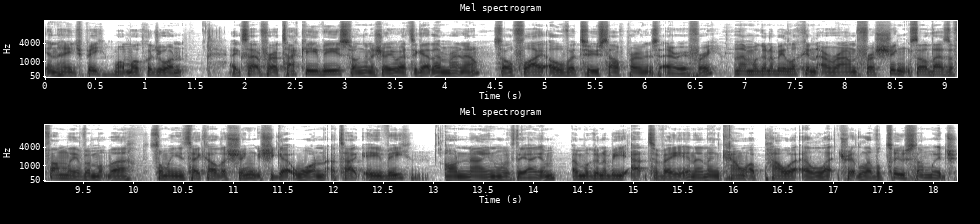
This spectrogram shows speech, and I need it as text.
and HP. What more could you want? Except for attack EVs, so I'm going to show you where to get them right now. So fly over to South Province Area 3, and then we're going to be looking around for a Shinx. So there's a family of them up there. So when you take out the Shinx, you get one attack EV on 9 with the item, and we're going to be activating an Encounter Power Electric Level 2 sandwich,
